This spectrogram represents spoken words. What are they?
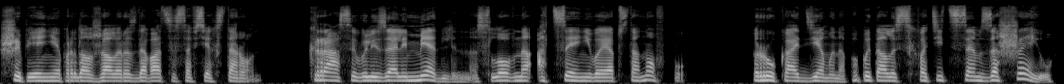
Шипение продолжало раздаваться со всех сторон. Красы вылезали медленно, словно оценивая обстановку. Рука демона попыталась схватить Сэм за шею,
